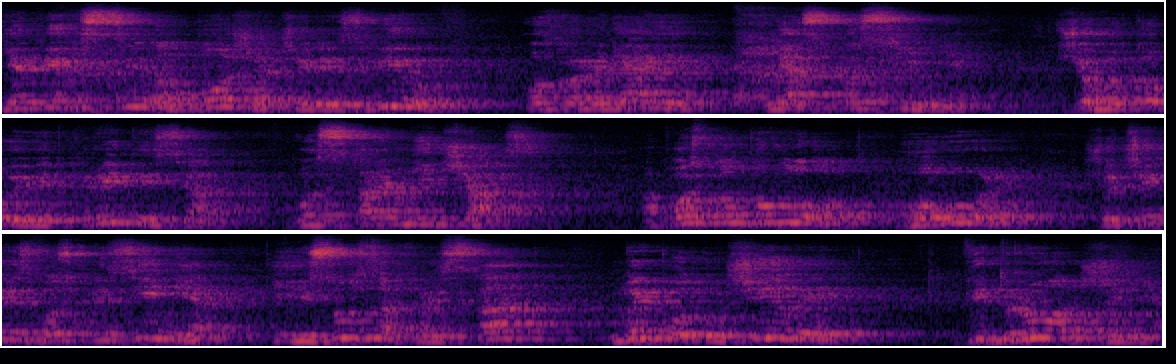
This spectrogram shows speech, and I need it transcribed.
яких сила Божа через віру охороняє для спасіння що готовий відкритися в останній час. Апостол Павло говорить, що через Воскресіння Ісуса Христа ми отримали відродження.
